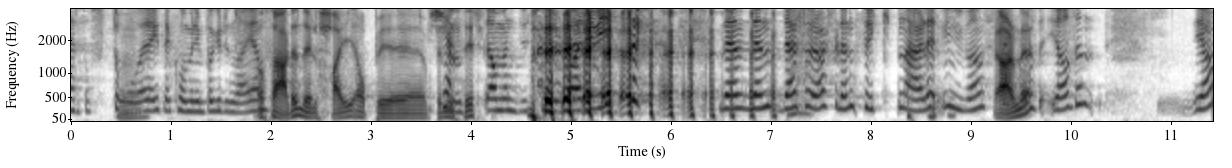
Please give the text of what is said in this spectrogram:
er, så står jeg til jeg kommer inn på grunna igjen. Og så er det en del hai oppi Lister. Ja, men du skulle bare visst. Den, den, det er så rart, for den frykten er der uansett. Er den det? Ja, den Ja.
